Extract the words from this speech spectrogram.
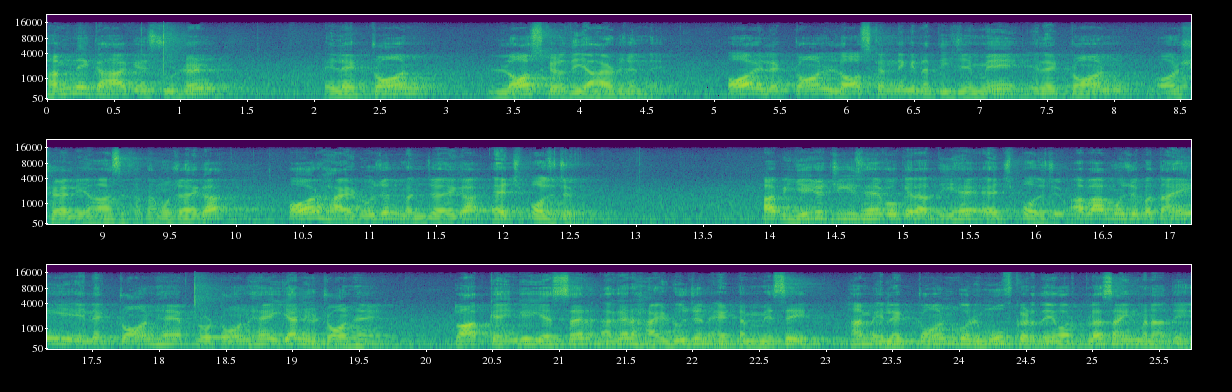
हमने कहा कि स्टूडेंट, इलेक्ट्रॉन लॉस कर दिया हाइड्रोजन ने, और इलेक्ट्रॉन लॉस करने के नतीजे में इलेक्ट्रॉन और शेल यहाँ से ख़त्म हो जाएगा, और हाइड्रोजन बन जाएगा एच पॉजिटिव अब ये जो चीज़ है, वो कहलाती है एच पॉजिटिव अब आप मुझे बताएँ, ये इलेक्ट्रॉन है प्रोटॉन है या न्यूट्रॉन है? तो आप कहेंगे यस सर अगर हाइड्रोजन एटम में से हम इलेक्ट्रॉन को रिमूव कर दें और प्लस आइन बना दें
